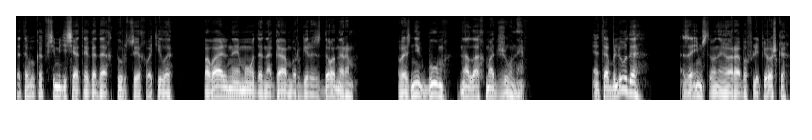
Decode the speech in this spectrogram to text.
До того, как в 70-х годах Турцию охватила повальная мода на гамбургеры с донором, возник бум на лахмаджуны. Это блюдо, заимствованное у арабов лепешка,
